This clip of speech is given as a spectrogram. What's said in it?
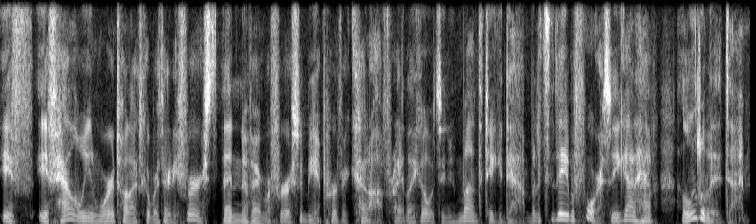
if if Halloween weren't on October 31st, then November 1st would be a perfect cutoff, right? Like, oh, it's a new month, take it down. But it's the day before, so you got to have a little bit of time.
